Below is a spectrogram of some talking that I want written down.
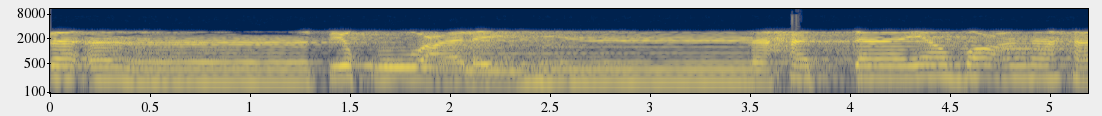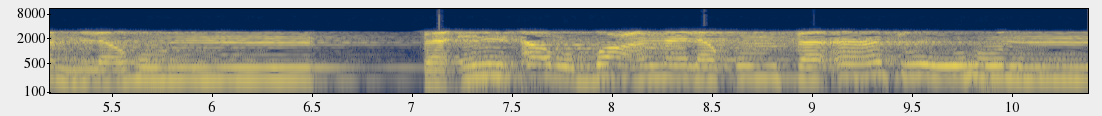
فأنفقوا عليهن حتى يضعن حملهن فإن أرضعن لكم فآتوهن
